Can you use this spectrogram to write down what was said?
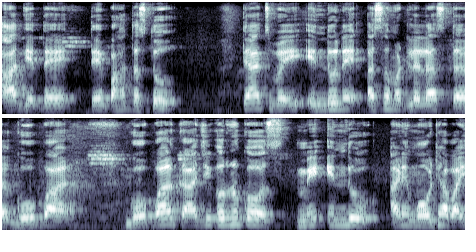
आत येते ते पाहत असतो. त्याच वेळी इंदूने असं म्हटलेलं असतं गोपाळ गोपाळ काळजी करू नकोस. मी इंदू आणि मोठ्याबाई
